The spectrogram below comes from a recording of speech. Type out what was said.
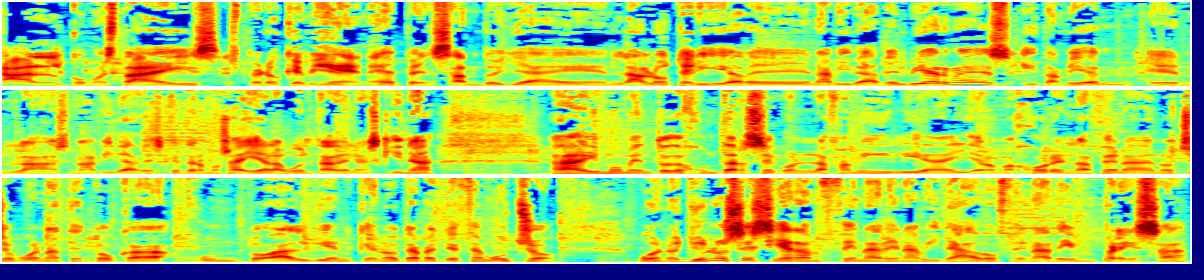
¿Qué tal? ¿Cómo estáis? Espero que bien, ¿eh? Pensando ya en la lotería de Navidad del viernes y también en las Navidades que tenemos ahí a la vuelta de la esquina. Hay momento de juntarse con la familia y a lo mejor en la cena de Nochebuena te toca junto a alguien que no te apetece mucho. Bueno, yo no sé si harán cena de Navidad o cena de empresa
